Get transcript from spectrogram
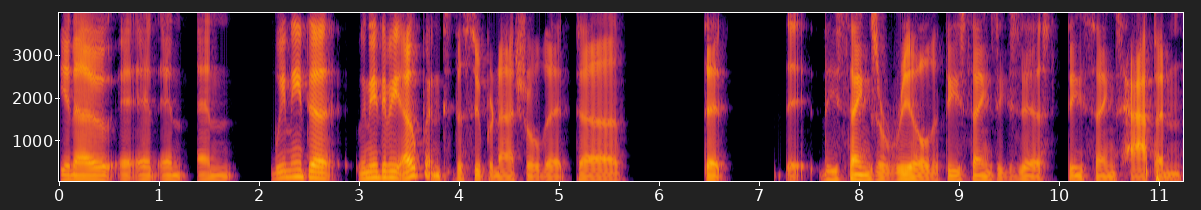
you know, it, and and we need to we need to be open to the supernatural that uh, that th- these things are real, that these things exist, these things happen.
